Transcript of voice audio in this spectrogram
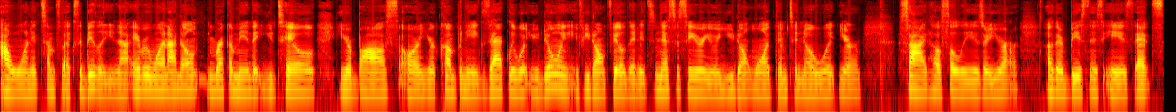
I wanted some flexibility. Now, everyone, I don't recommend that you tell your boss or your company exactly what you're doing if you don't feel that it's necessary or you don't want them to know what your side hustle is or your other business is, that's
